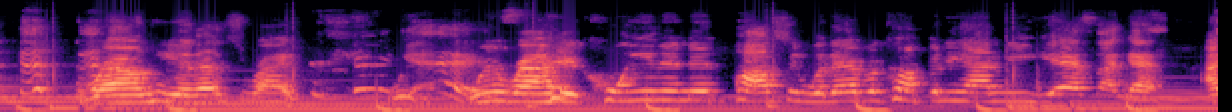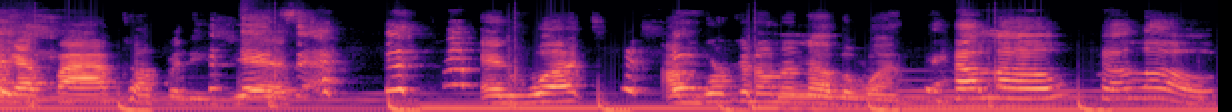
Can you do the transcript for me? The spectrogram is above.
around here, that's right. We, yes. We're around here queening it, possibly whatever company I need. Yes, I got I got five companies. Yes. and what? I'm working on another one. Hello, hello.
